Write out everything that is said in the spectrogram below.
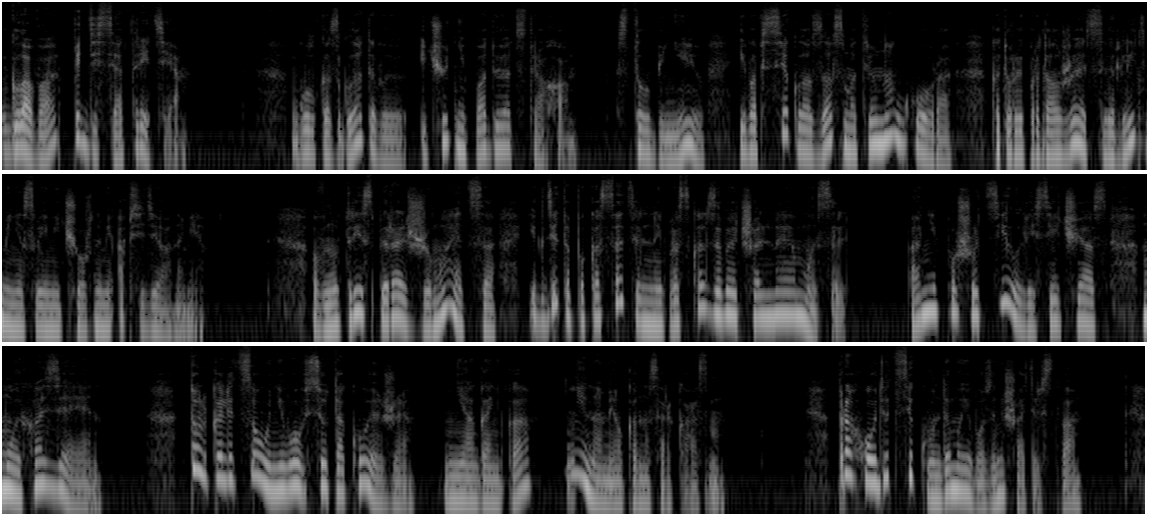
Глава 53. Гулко сглатываю и чуть не падаю от страха. Столбенею и во все глаза смотрю на Гора, который продолжает сверлить меня своими черными обсидианами. Внутри спираль сжимается, и где-то по касательной проскальзывает шальная мысль. А не пошутил ли сейчас мой хозяин? Только лицо у него все такое же. Ни огонька, ни намека на сарказм. Проходят секунды моего замешательства.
